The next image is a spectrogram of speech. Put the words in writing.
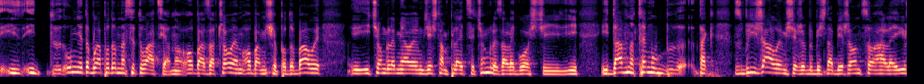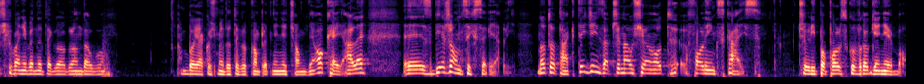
I, I, u mnie to była podobna sytuacja. No, oba zacząłem, oba mi się podobały i, i ciągle miałem gdzieś tam plecy, ciągle zaległości. I, i, dawno temu tak zbliżałem się, żeby być na bieżąco, ale już chyba nie będę tego oglądał, bo, bo jakoś mnie do tego kompletnie nie ciągnie. Okej, okay, ale y, z bieżących seriali. No to tak, tydzień zaczynał się od Falling Skies, czyli po polsku Wrogie Niebo.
